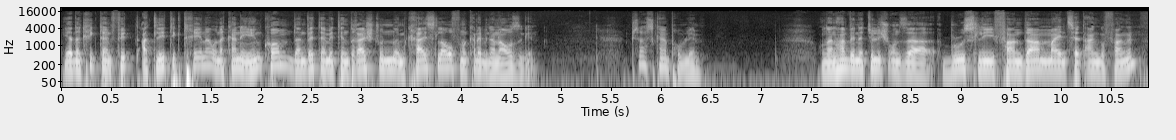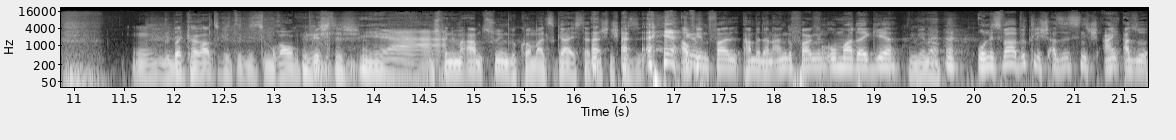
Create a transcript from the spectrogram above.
Ja, dann kriegt er einen Fit Athletiktrainer und dann kann er hinkommen, dann wird er mit den drei Stunden im Kreis laufen und kann er wieder nach Hause gehen. Ich sag, das ist kein Problem. Und dann haben wir natürlich unser Bruce Lee Van Damme Mindset angefangen. Mhm, Wie bei Karate Kid in diesem Raum. Richtig. Ja. Ich bin immer abends zu ihm gekommen als Geist, der hat mich nicht gesehen. Auf jeden Fall haben wir dann angefangen. Oma Dagier. Genau. Und es war wirklich, also es ist nicht ein, also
